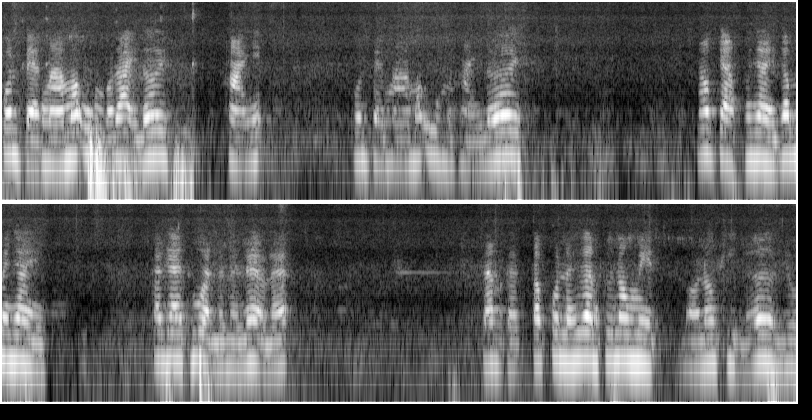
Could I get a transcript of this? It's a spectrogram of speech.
คนแปลกหน้ามาอุ้มมาได้เลยหายคนแปลกหน้ามาอุ้มมาหายเลย นอกจากพ่อใหญ่ก็ไม่ใหญ่กับยายทวดแล้วนั่นแล้วแหล้วกันกับกับคนในเฮือนคือน้องเม็ดบอน้องขีดเอออยู่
